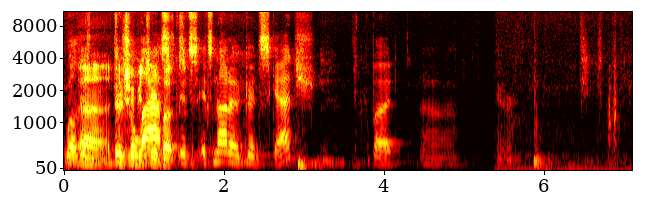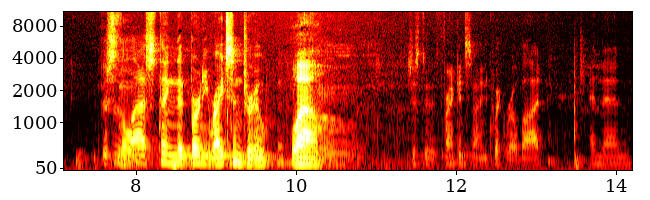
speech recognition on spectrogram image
well, there's, uh, there's the contribute to your last. books? It's it's not a good sketch, but uh, here. This is the last thing that Bernie Wrightson drew. Wow. Just a Frankenstein quick robot, and then.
